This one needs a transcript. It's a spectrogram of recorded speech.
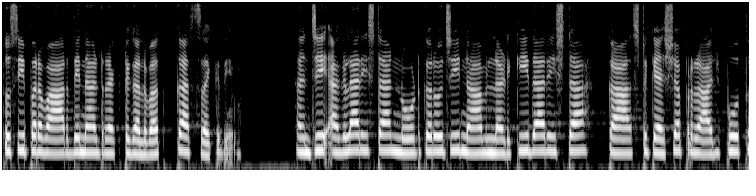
ਤੁਸੀਂ ਪਰਿਵਾਰ ਦੇ ਨਾਲ ਡਾਇਰੈਕਟ ਗੱਲਬਾਤ ਕਰ ਸਕਦੇ ਹੋ। ਹਾਂਜੀ, ਅਗਲਾ ਰਿਸ਼ਤਾ ਨੋਟ ਕਰੋ ਜੀ, ਨਾਮ ਲੜਕੀ ਦਾ ਰਿਸ਼ਤਾ ਕਾਸਟ ਕੈਸ਼ਪ, ਰਾਜਪੂਤ,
